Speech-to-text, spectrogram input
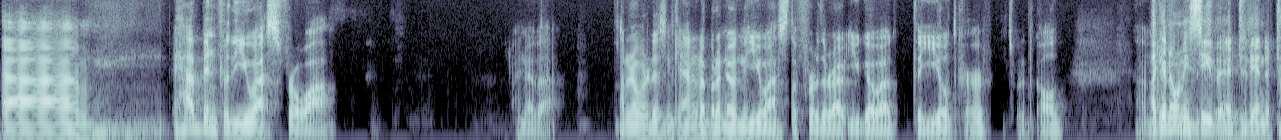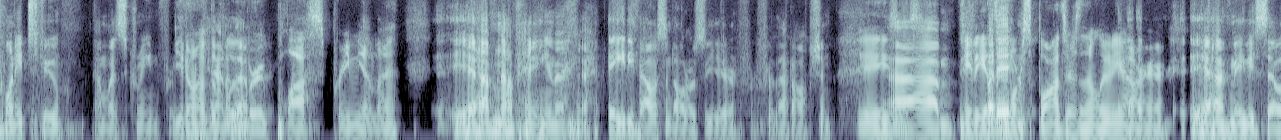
Um, They have been for the US for a while. I know that. I don't know what it is in Canada, but I know in the US, the further out you go out the yield curve, that's what it's called. Um, I can only see the, maturities. to the end of 22 on my screen for You don't for have Canada. the Bloomberg Plus premium, eh? Yeah, I'm not paying eighty thousand dollars a year for, for that option. Jesus. Um, need to get some it- more sponsors in the Loonie Hour here. yeah, maybe so.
